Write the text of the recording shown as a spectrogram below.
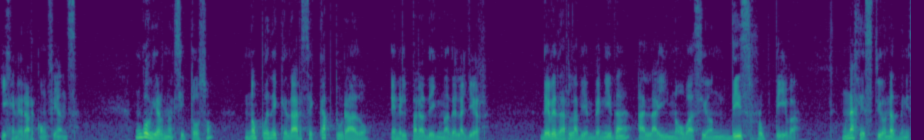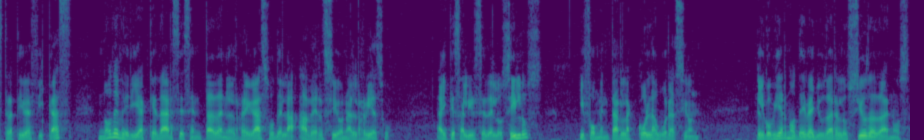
y generar confianza. Un gobierno exitoso no puede quedarse capturado en el paradigma del ayer. Debe dar la bienvenida a la innovación disruptiva. Una gestión administrativa eficaz no debería quedarse sentada en el regazo de la aversión al riesgo. Hay que salirse de los hilos y fomentar la colaboración. El gobierno debe ayudar a los ciudadanos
